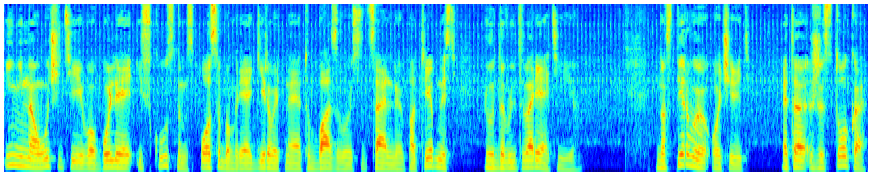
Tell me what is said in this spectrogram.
и не научите его более искусным способом реагировать на эту базовую социальную потребность и удовлетворять ее. Но в первую очередь это жестоко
